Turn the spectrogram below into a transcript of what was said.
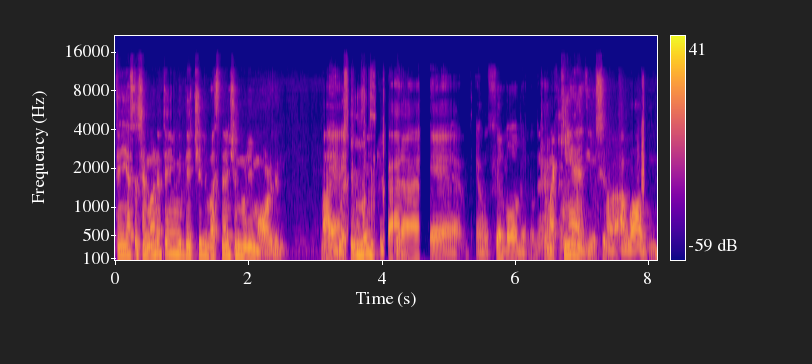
tem, essa semana eu tenho me detido bastante no Lee Morgan. Ah, é, muito. cara é, é um fenômeno, né? Chama Candy, o, o álbum.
